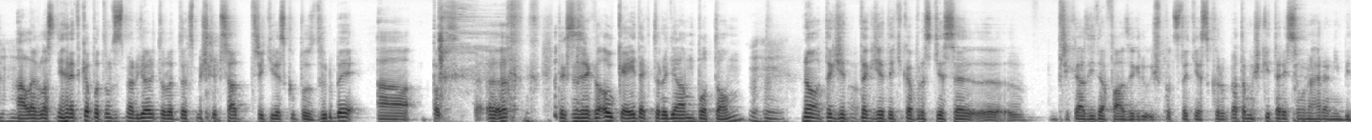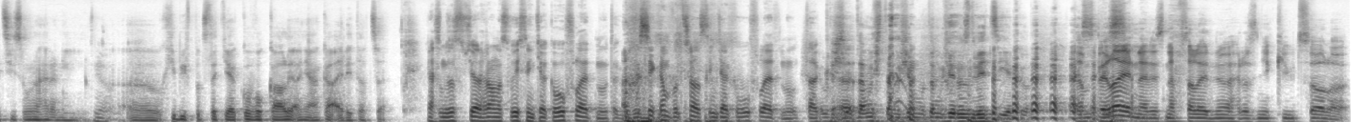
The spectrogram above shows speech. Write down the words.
Mhm. Mm-hmm. Ale vlastně hnedka potom, co jsme udělali tohle, tak jsme šli psát třetí desku post hudby a pak, uh, tak jsem si řekl, OK, tak to dodělám potom. Mhm. Mm-hmm. No, takže, takže teďka prostě se uh, přichází ta fáze, kdy už v podstatě skoro, a tam už kytary jsou nahraný, bicí jsou nahraný, uh, uh, chybí v podstatě jako vokály a nějaká editace. Já jsem zase včera hrál na svoji synťákovou flétnu, tak když si někam potřeboval synťákovou flétnu, tak... Už, eh, tam, už, tam, už, je- tam už je dost věcí. Jako. Tam byla jedna, když jsi napsal jedno hrozně cute solo.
